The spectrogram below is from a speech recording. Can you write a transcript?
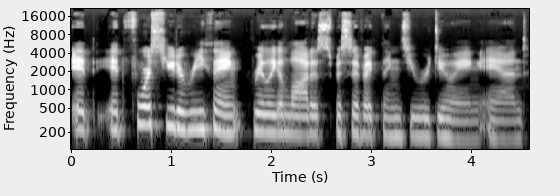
it it forced you to rethink really a lot of specific things you were doing and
